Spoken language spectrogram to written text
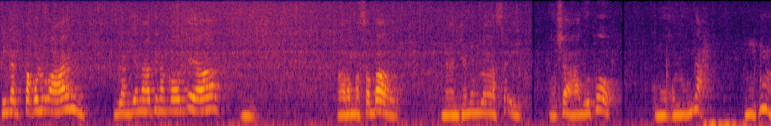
pinagpakuluan. Lagyan natin ng konti ha. Hmm. Para masabaw. Nandyan ang lasa eh. O siya, halo po. Kumukulo na. Mhm.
